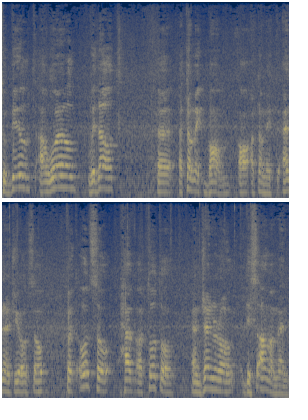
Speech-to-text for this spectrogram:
to build a world without uh, atomic bomb or atomic energy also, but also have a total and general disarmament.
